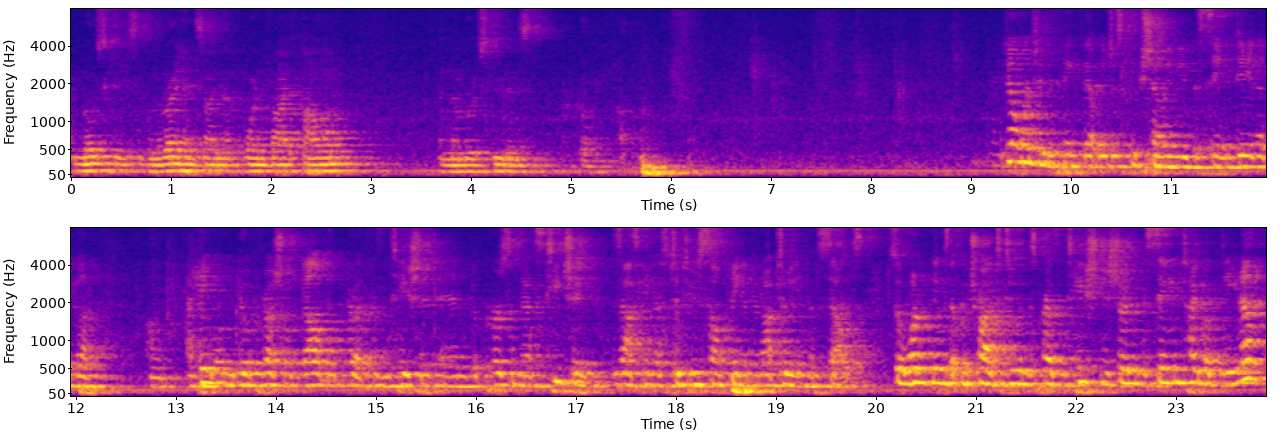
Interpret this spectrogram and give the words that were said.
in most cases, on the right-hand side of that four and five column, the number of students are going up. I don't want you to think that we just keep showing you the same data, but um, I hate when we do a professional development presentation and the person that's teaching is asking us to do something and they're not doing it themselves. So one of the things that we tried to do in this presentation is show you the same type of data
